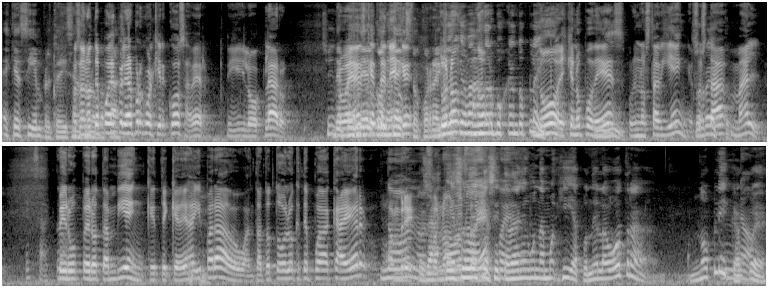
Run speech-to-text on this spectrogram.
es que siempre te dicen. O sea, no te puedes pelear por cualquier cosa, a ver, y lo claro. Sí, No depende es que tenés contexto, que- correcto. tú No es que vas a no- andar buscando pleito. No, es que no podés, Mm. porque no está bien, eso Correcto. está mal. Exacto. Pero, pero también que te quedes ahí parado aguantando todo lo que te pueda caer, No, hombre, no, O sea, eso no. eso no de que es, si pues. te dan en una mojilla poner la otra, no aplica, No. pues.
